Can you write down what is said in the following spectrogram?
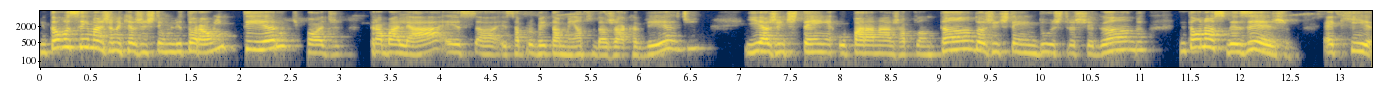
Então, você imagina que a gente tem um litoral inteiro que pode trabalhar essa, esse aproveitamento da jaca verde, e a gente tem o Paraná já plantando, a gente tem a indústria chegando. Então, nosso desejo é que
